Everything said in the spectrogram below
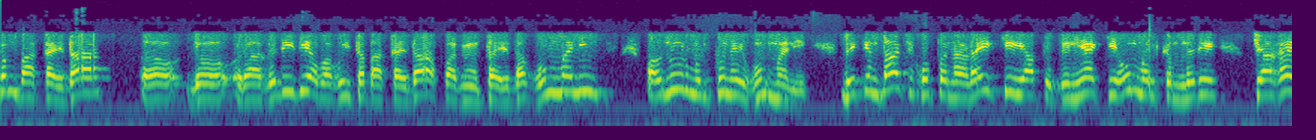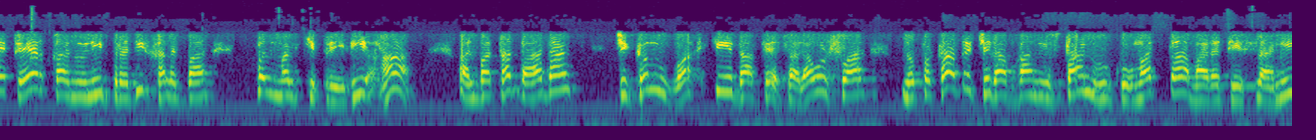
کوم باقاعده د راغلي دي او هغه ته باقاعده اقوام متحده هم مني او نور ملکونه هم مني لیکن دا چې خو په نړۍ کې یا په دنیا کې هم ملک هم لري چې هغه غیر قانوني پردي خلک به خپل ملک کې پریدي ها البته دا ده چې کوم وخت کې دا فیصله وشو نو په کار چې د افغانستان حکومت ته امارت اسلامي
